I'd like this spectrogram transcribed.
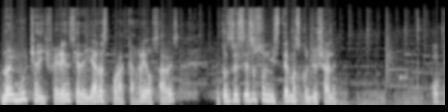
no hay mucha diferencia de yardas por acarreo, ¿sabes? Entonces, esos son mis temas con Josh Allen. Ok.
